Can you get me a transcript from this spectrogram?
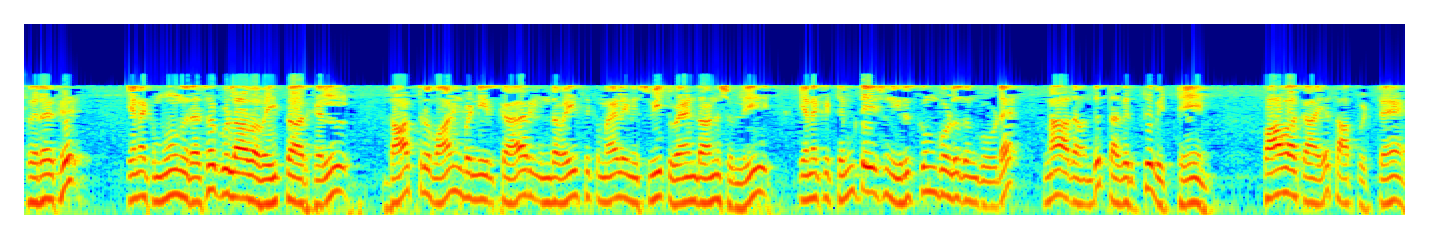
பிறகு எனக்கு மூணு ரசகுல்லாவை வைத்தார்கள். டாக்டர் வான் பண்ணியிருக்கார் இந்த வயசுக்கு மேல நீ ஸ்வீட் வேண்டான்னு சொல்லி எனக்கு டெம்டேஷன் இருக்கும் பொழுதும் கூட நான் அதை வந்து தவிர்த்து விட்டேன். பாவக்காய சாப்பிட்டேன்.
